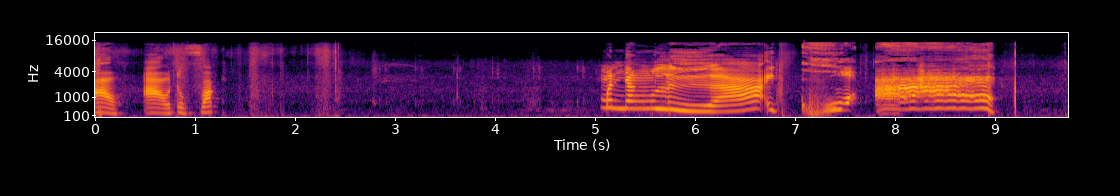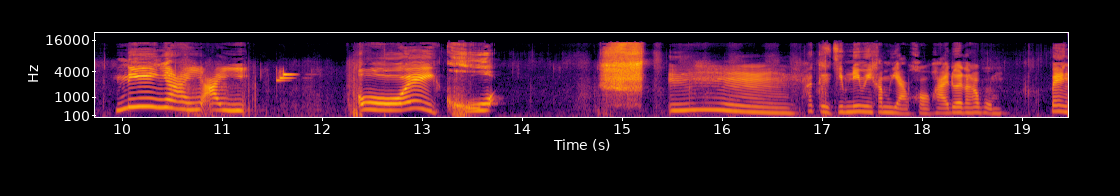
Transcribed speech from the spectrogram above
อ้าวอ้าว the fuck มันยังเหลือไอ้ขวอานี่ไงไอ โอ้ยขวอืมถ้าเกิดคลิปนี้มีคำหยาบขออภัยด้วยนะครับผมแป้ง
